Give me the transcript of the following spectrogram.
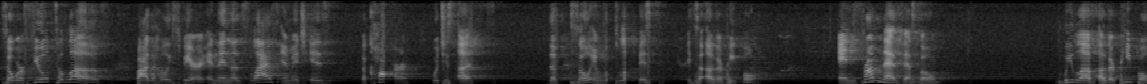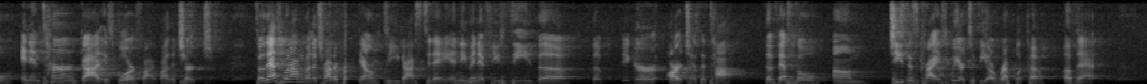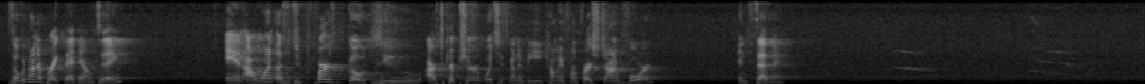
So we're fueled to love by the Holy Spirit. And then this last image is the car, which is us, the vessel in which love is to other people. And from that vessel, we love other people, and in turn, God is glorified by the church. So that's what I'm going to try to break down to you guys today. And even if you see the, the bigger arch at the top, the vessel, um, Jesus Christ, we are to be a replica of that. So we're going to break that down today. And I want us to first go to our scripture, which is going to be coming from 1 John 4 and 7.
